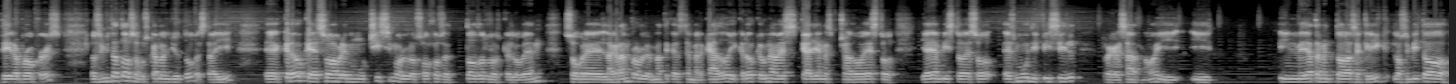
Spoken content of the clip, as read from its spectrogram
data brokers. Los invito a todos a buscarlo en YouTube, está ahí. Eh, creo que eso abre muchísimo los ojos de todos los que lo ven sobre la gran problemática de este mercado y creo que una vez que hayan escuchado esto y hayan visto eso, es muy difícil regresar, ¿no? Y, inmediatamente todo hace clic. Los invito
